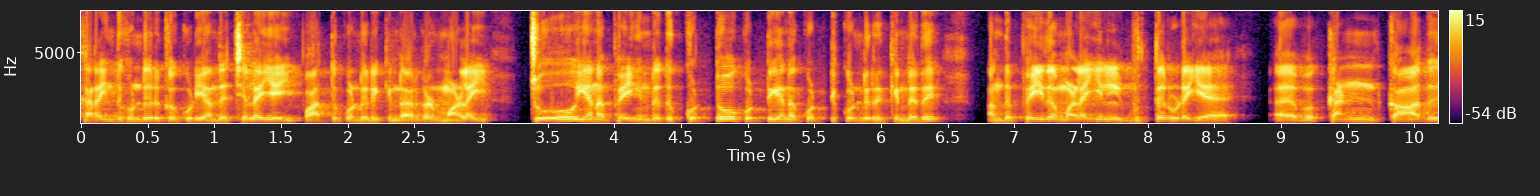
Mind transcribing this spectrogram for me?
கரைந்து கொண்டிருக்கக்கூடிய அந்த சிலையை பார்த்து கொண்டிருக்கின்றார்கள். மழை சோ என பெய்கின்றது கொட்டோ கொட்டு என கொட்டி கொண்டிருக்கின்றது. அந்த பெய்த மழையில் புத்தருடைய கண் காது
